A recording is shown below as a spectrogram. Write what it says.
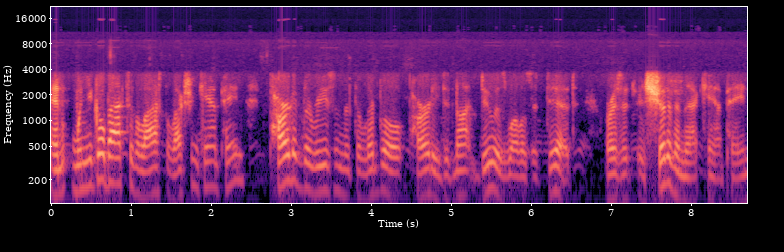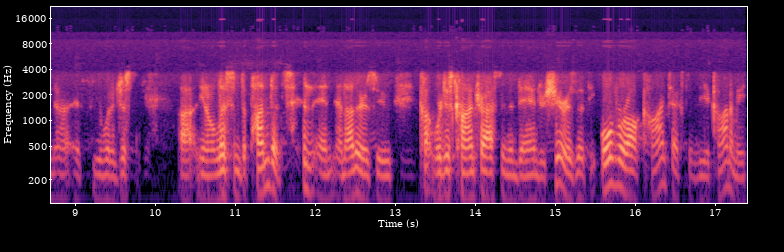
And when you go back to the last election campaign, part of the reason that the Liberal Party did not do as well as it did, or as it, it should have in that campaign, uh, if you would have just uh, you know, listen to pundits and, and, and others who co- were just contrasting them to Andrew Scheer is that the overall context of the economy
